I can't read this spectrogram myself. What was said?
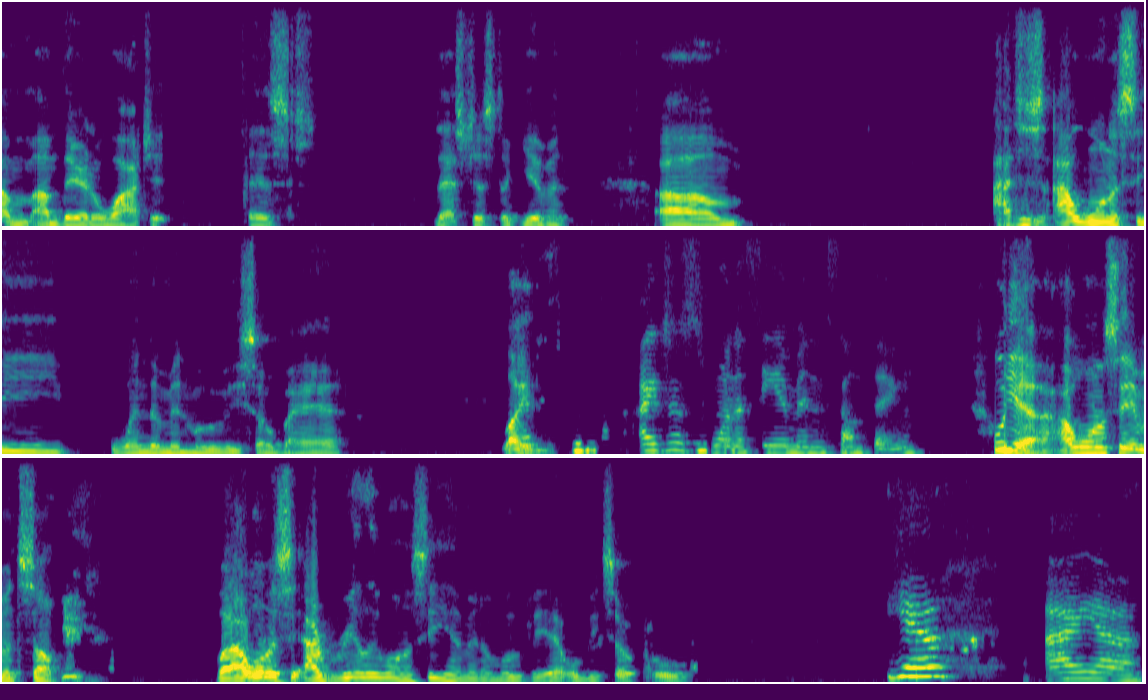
I'm I'm there to watch it. It's that's just a given. Um I just I want to see Windham in movies so bad. I Like, just, I just want to see him in something. well, yeah, I want to see him in something, but I want to see. I really want to see him in a movie. That would be so cool. Yeah, I uh,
